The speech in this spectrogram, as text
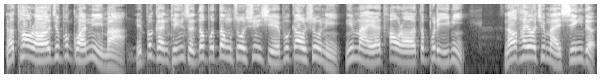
然后套牢了就不管你嘛，也不肯停损，都不动作，讯息也不告诉你，你买了套牢了都不理你，然后他又去买新的。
